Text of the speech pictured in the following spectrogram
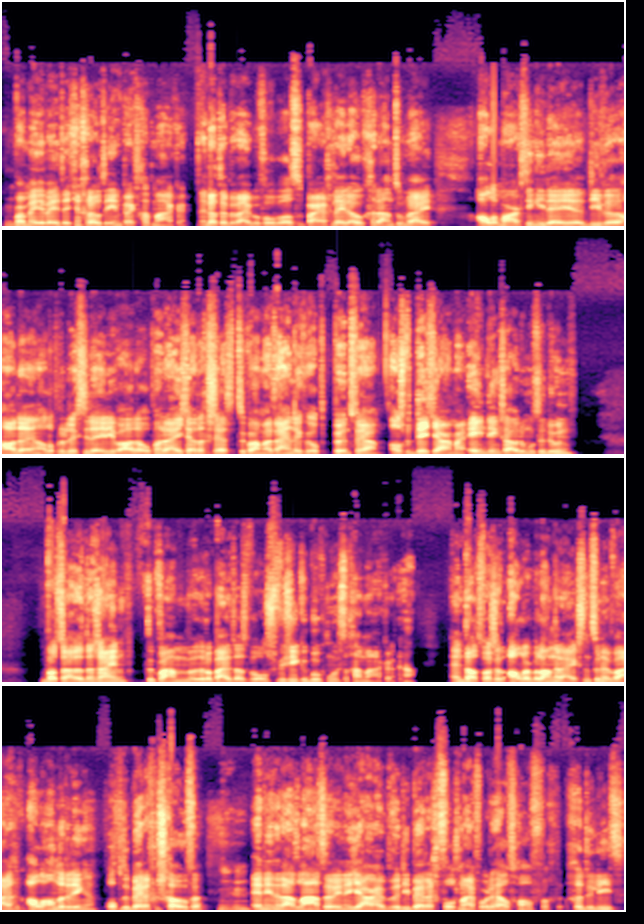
waarmee je weet dat je een grote impact gaat maken? En dat hebben wij bijvoorbeeld een paar jaar geleden ook gedaan toen wij alle marketingideeën die we hadden en alle productideeën die we hadden op een rijtje hadden gezet. Toen kwamen we uiteindelijk op het punt van ja, als we dit jaar maar één ding zouden moeten doen, wat zou dat dan zijn? Toen kwamen we erop uit dat we ons fysieke boek moesten gaan maken. Ja. En dat was het allerbelangrijkste. En toen hebben we eigenlijk alle andere dingen op de berg geschoven. Mhm. En inderdaad, later in het jaar hebben we die berg volgens mij voor de helft gewoon gedelete.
